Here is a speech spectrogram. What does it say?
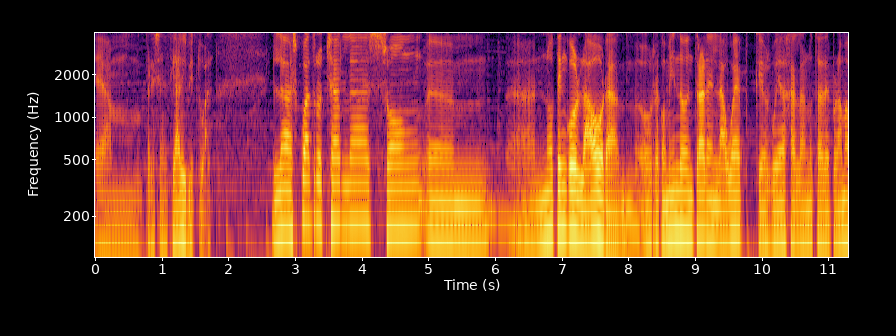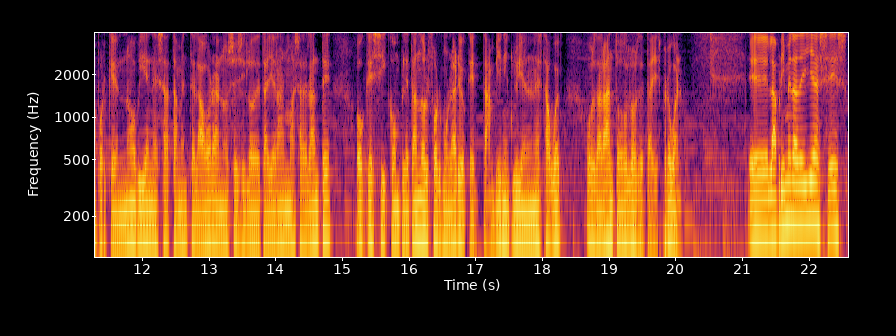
em, presencial y virtual. Las cuatro charlas son... Em, eh, no tengo la hora. Os recomiendo entrar en la web, que os voy a dejar las notas del programa porque no viene exactamente la hora. No sé si lo detallarán más adelante o que si completando el formulario que también incluyen en esta web os darán todos los detalles. Pero bueno. Eh, la primera de ellas es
